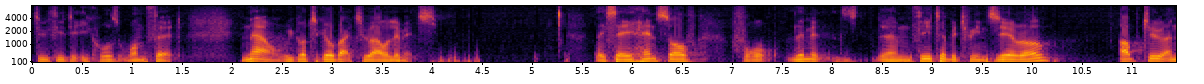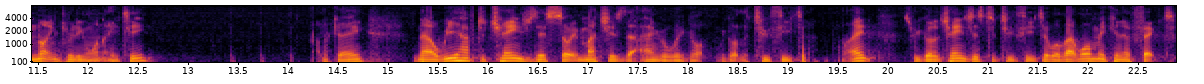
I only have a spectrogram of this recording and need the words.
2 theta equals one third. Now, we've got to go back to our limits. They say hence of, for limit um, theta between 0 up to and not including 180. Okay. Now we have to change this so it matches the angle we got. We got the 2 theta right? So we've got to change this to 2 theta. Well, that won't make an effect.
